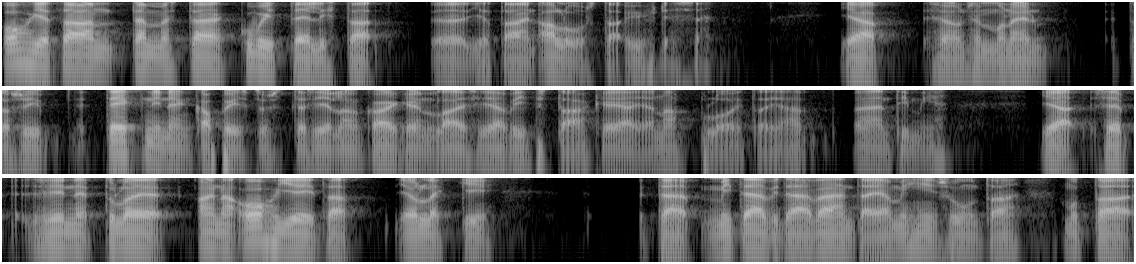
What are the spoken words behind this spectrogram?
ohjataan tämmöistä kuvitteellista ö, jotain alusta yhdessä. Ja se on semmoinen tosi tekninen kapistus, että siellä on kaikenlaisia vipstaakeja ja nappuloita ja ääntimiä. Ja se, sinne tulee aina ohjeita jollekin, että mitä pitää vääntää ja mihin suuntaan, mutta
